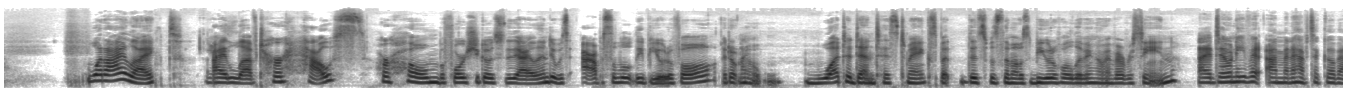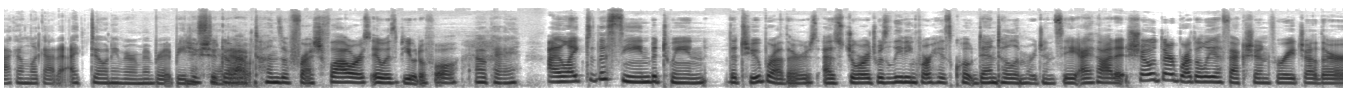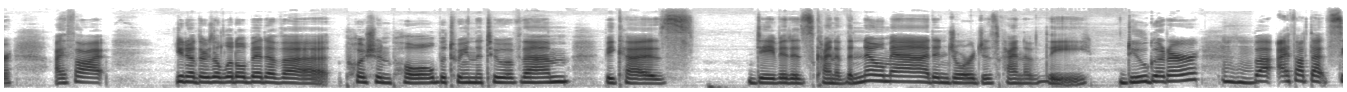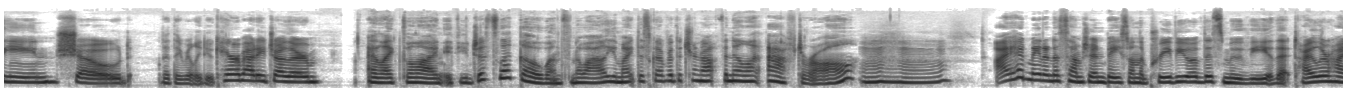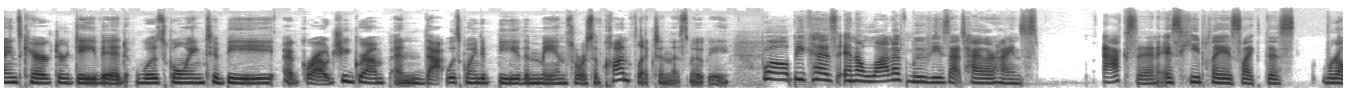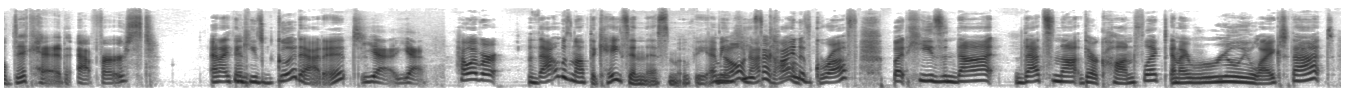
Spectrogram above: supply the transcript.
What I liked, Yes. I loved her house, her home before she goes to the island. It was absolutely beautiful. I don't know what a dentist makes, but this was the most beautiful living room I've ever seen. I don't even. I'm gonna have to go back and look at it. I don't even remember it being. You should go back. Tons of fresh flowers. It was beautiful. Okay. I liked the scene between the two brothers as George was leaving for his quote dental emergency. I thought it showed their brotherly affection for each other. I thought, you know, there's a little bit of a push and pull between the two of them because David is kind of the nomad and George is kind of the do gooder. Mm-hmm. But I thought that scene showed that they really do care about each other. I like the line if you just let go once in a while, you might discover that you're not vanilla after all. Mm-hmm. I had made an assumption based on the preview of this movie that Tyler Hynes' character David was going to be a grouchy grump and that was going to be the main source of conflict in this movie. Well, because in a lot of movies that Tyler Hynes acts in, is he plays like this real dickhead at first. And I think he's good at it. Yeah. Yeah. However, that was not the case in this movie. I mean, No, he's kind all. of gruff, but he's not, that's not their conflict. And I really liked that.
